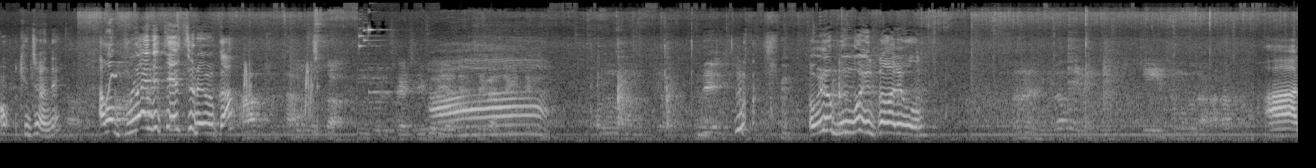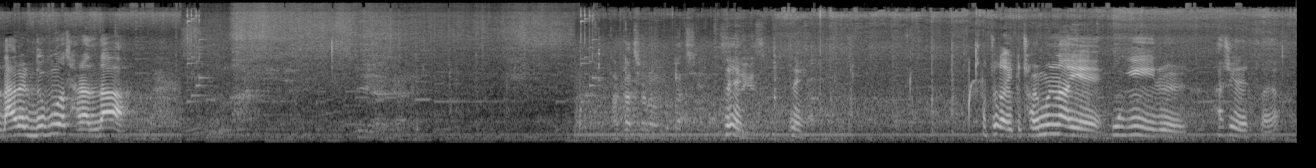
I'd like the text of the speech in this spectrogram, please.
어, 괜찮은데? 아, 그럼 블라인드 테스트로 해볼까? 아, 좋다. 좋다. 분들을 잘 아, 냄새가 오늘 하는 거죠. 나기 때문에. 네. 원래 본거 있어가지고. 저는 회장님의 인기 정도를 알아서 아, 나를 누구나 잘한다. 아까처럼 똑같이 네. 드리겠습니다. 네. 어쩌다 이렇게 젊은 나이에 고기를 하시게 됐어요?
